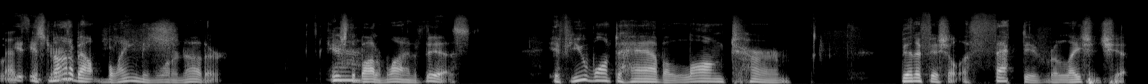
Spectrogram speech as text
It's not about blaming one another. Here's yeah. the bottom line of this if you want to have a long term, beneficial, effective relationship,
